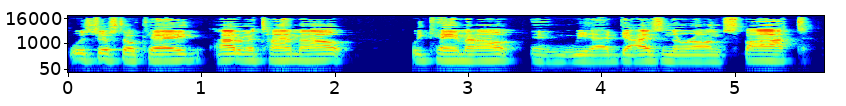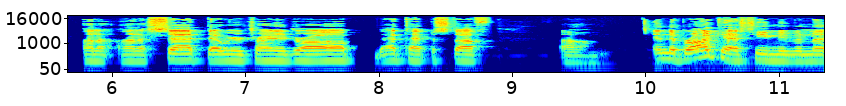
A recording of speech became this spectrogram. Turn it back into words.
was just okay. Out of a timeout, we came out and we had guys in the wrong spot on a, on a set that we were trying to draw up, that type of stuff. Um, and the broadcast team even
